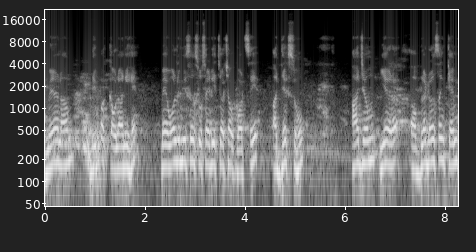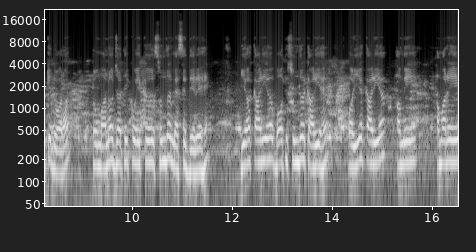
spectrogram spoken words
मेरा नाम दीपक कौलानी है। मैं World Mission Society Church of God से अध्यक्ष हूँ। आज हम ये ब्लड डोनेशन कैंप के द्वारा तो मानव जाति को एक सुंदर मैसेज दे रहे हैं। यह कार्य बहुत ही सुंदर कार्य है और यह कार्य हमें, हमारे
